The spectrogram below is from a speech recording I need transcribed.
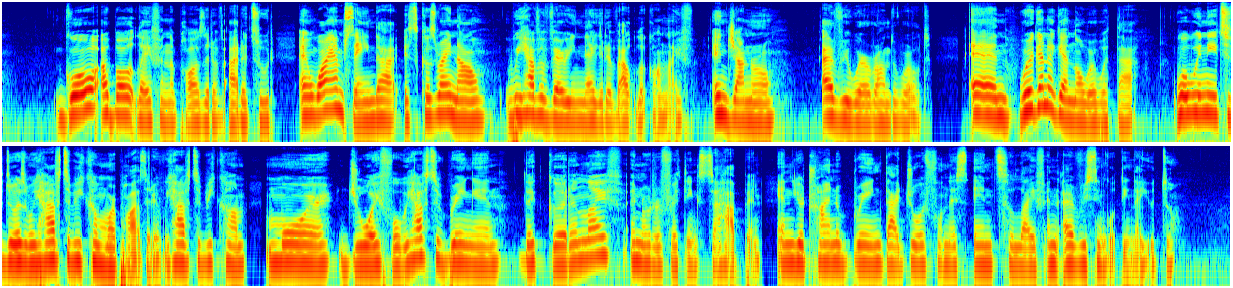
go about life in a positive attitude. And why I'm saying that is because right now we have a very negative outlook on life in general, everywhere around the world. And we're going to get nowhere with that. What we need to do is we have to become more positive. We have to become more joyful. We have to bring in the good in life in order for things to happen. And you're trying to bring that joyfulness into life in every single thing that you do.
